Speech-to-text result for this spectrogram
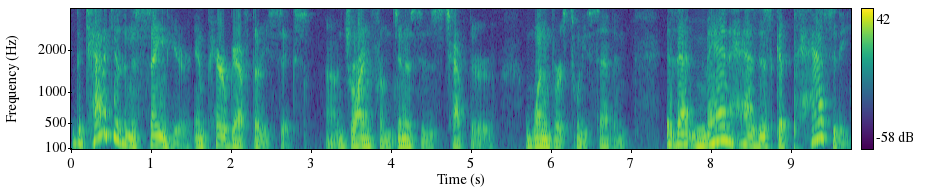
the Catechism is saying here in paragraph 36, uh, drawing from Genesis chapter 1, verse 27, is that man has this capacity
